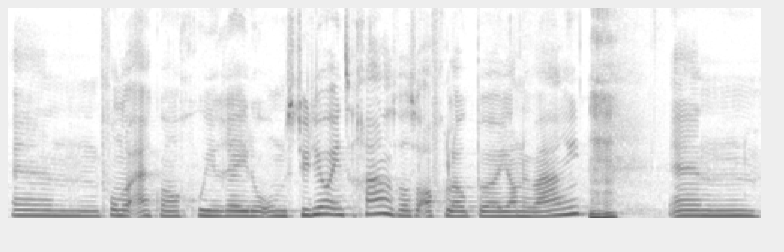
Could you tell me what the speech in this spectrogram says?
En vonden we eigenlijk wel een goede reden om de studio in te gaan. Dat was afgelopen januari. En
